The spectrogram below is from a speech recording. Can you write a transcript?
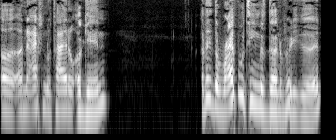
uh, a national title again. I think the rifle team has done pretty good.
